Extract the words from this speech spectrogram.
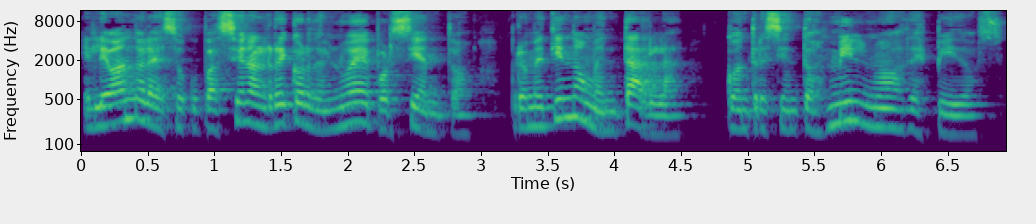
elevando la desocupación al récord del 9%, prometiendo aumentarla con 300.000 nuevos despidos.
